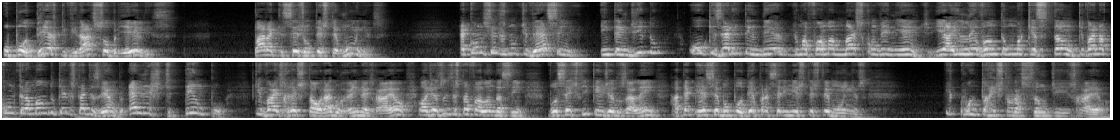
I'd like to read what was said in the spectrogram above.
o poder que virá sobre eles para que sejam testemunhas, é como se eles não tivessem entendido ou quiserem entender de uma forma mais conveniente. E aí levantam uma questão que vai na contramão do que ele está dizendo. É neste tempo que vais restaurar o reino a Israel? Ó, Jesus está falando assim: vocês fiquem em Jerusalém até que recebam poder para serem minhas testemunhas. E quanto à restauração de Israel?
